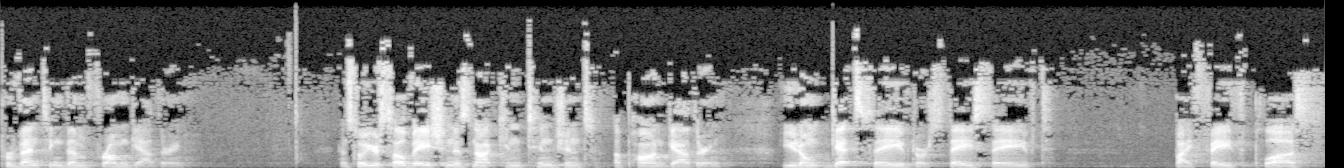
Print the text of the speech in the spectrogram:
preventing them from gathering. And so your salvation is not contingent upon gathering. You don't get saved or stay saved by faith plus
